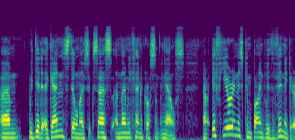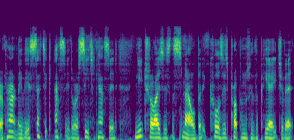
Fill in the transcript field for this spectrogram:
Um, we did it again, still no success, and then we came across something else. Now, if urine is combined with vinegar, apparently the acetic acid or acetic acid neutralizes the smell, but it causes problems with the pH of it,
